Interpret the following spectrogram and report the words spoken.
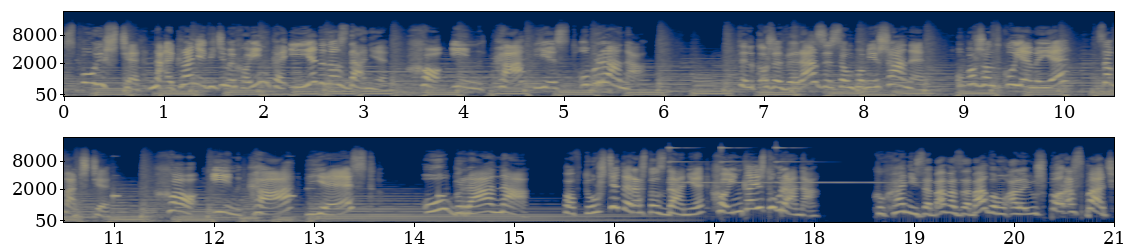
Spójrzcie, na ekranie widzimy choinkę i jedno zdanie. Choinka jest ubrana. Tylko, że wyrazy są pomieszane. Uporządkujemy je? Zobaczcie. Choinka jest ubrana. Powtórzcie teraz to zdanie. Choinka jest ubrana. Kochani, zabawa zabawą, ale już pora spać.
